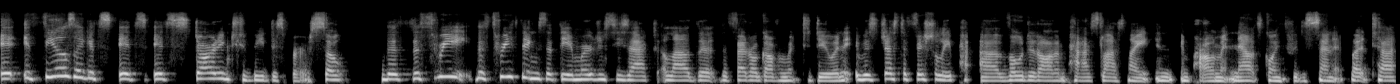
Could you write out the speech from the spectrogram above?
It, it feels like it's it's it's starting to be dispersed. So the the three the three things that the Emergencies Act allowed the the federal government to do, and it was just officially uh, voted on and passed last night in, in Parliament. Now it's going through the Senate, but uh,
